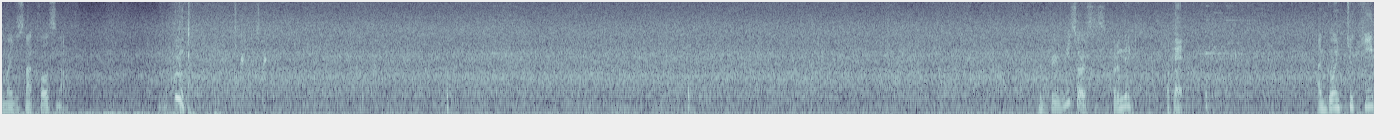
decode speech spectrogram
Am I just not close enough? Free resources, but I'm gonna... Okay. I'm going to keep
